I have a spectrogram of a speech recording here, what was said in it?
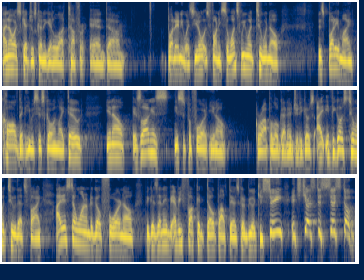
I know our schedule's going to get a lot tougher. And, um, but anyways, you know what was funny? So once we went 2 and 0, this buddy of mine called it. He was just going like, dude, you know, as long as this is before, you know, Garoppolo got injured. He goes, if he goes 2 and 2, that's fine. I just don't want him to go 4 and 0 because then every fucking dope out there is going to be like, you see, it's just a system.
